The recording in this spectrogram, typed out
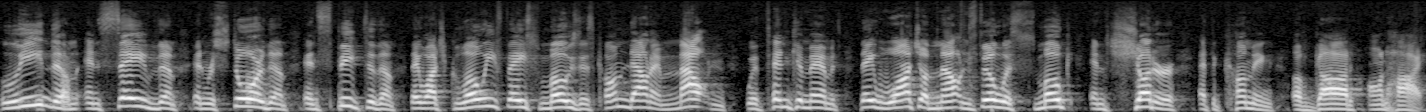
lead them and save them and restore them and speak to them. They watch glowy faced Moses come down a mountain with Ten Commandments. They watch a mountain filled with smoke and shudder at the coming of God on high.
